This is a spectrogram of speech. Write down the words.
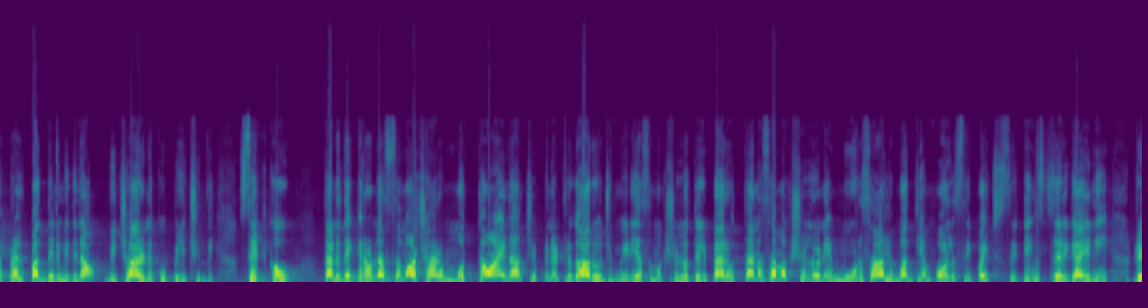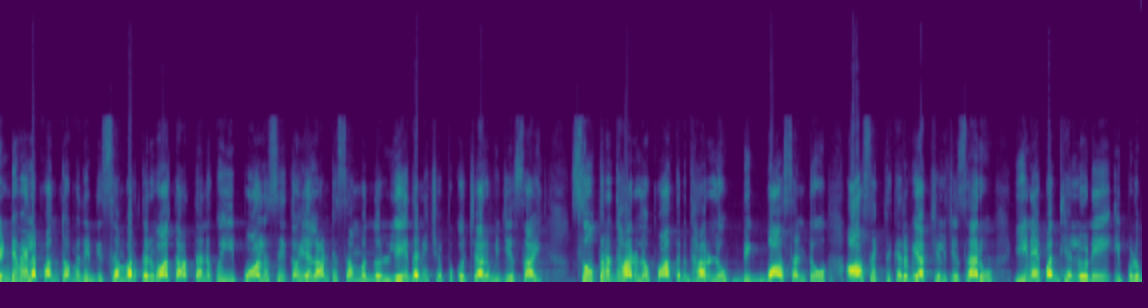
ఏప్రిల్ పద్దెనిమిదిన విచారణకు పిలిచింది. సిట్కు తన దగ్గర ఉన్న సమాచారం మొత్తం ఆయన చెప్పినట్లుగా ఆ రోజు మీడియా సమక్షంలో తెలిపారు. తన సమక్షంలోనే మూడు సార్లు మద్యం పాలసీపై సిట్టింగ్స్ జరిగాయని రెండు వేల పంతొమ్మిది డిసెంబర్ తరువాత తనకు ఈ పాలసీతో ఎలాంటి సంబంధం లేదని చెప్పుకొచ్చారు విజయసాయి. సూత్రధారులు పాత్రధారులు బిగ్ బాస్ అంటూ ఆసక్తికర వ్యాఖ్యలు చేశారు. ఈ నేపథ్యంలోనే ఇప్పుడు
